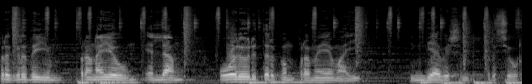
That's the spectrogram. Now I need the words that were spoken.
പ്രകൃതിയും പ്രണയവും എല്ലാം ഓരോരുത്തർക്കും പ്രമേയമായി. India Vision Thrissur.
